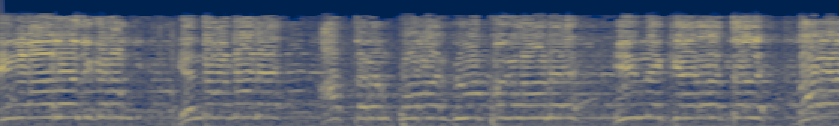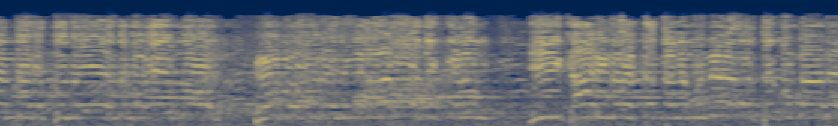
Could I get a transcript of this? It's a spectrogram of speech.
നിങ്ങൾ ആലോചിക്കണം. എന്തുകൊണ്ടാണ് അത്തരം പവർ ഗ്രൂപ്പുകളാണ് ഇന്ന് കേരളത്തിൽ ഭരണം നടത്തുന്നത് എന്ന് പറയുമ്പോൾ പ്രിയമുള്ളവരെ നിങ്ങൾ ആലോചിക്കണം. ഈ കാര്യങ്ങളൊക്കെ തന്നെ മുന്നേ നിർത്തിക്കൊണ്ടാണ്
